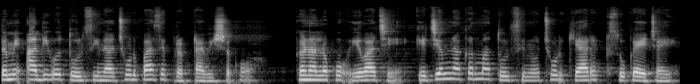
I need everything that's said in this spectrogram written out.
તમે આ દીવો તુલસીના છોડ પાસે પ્રગટાવી શકો. ઘણા લોકો એવા છે કે જેમના ઘરમાં તુલસીનો છોડ ક્યારેક સુકાઈ જાય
